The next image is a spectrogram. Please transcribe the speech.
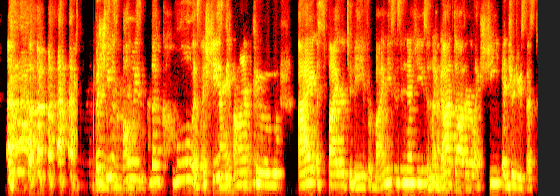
but she was always the coolest. Like she's the aunt who I aspire to be for my nieces and nephews and my goddaughter. Like she introduced us to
